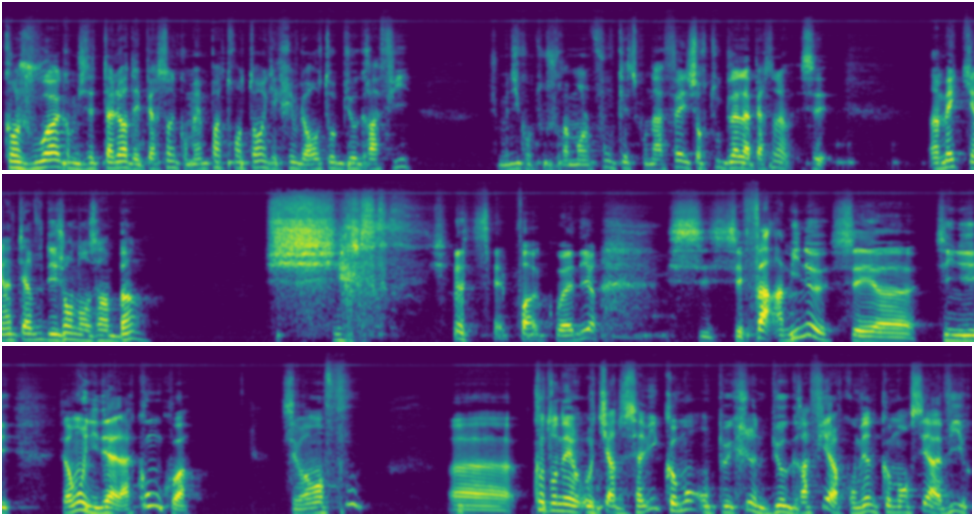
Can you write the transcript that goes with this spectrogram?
Quand je vois, comme je disais tout à l'heure, des personnes qui n'ont même pas 30 ans qui écrivent leur autobiographie, je me dis qu'on touche vraiment le fond. Qu'est-ce qu'on a fait? Et surtout que là, la personne, c'est un mec qui interviewe des gens dans un bain. Je ne sais pas quoi dire. C'est faramineux. Euh, c'est vraiment une idée à la con, quoi. C'est vraiment fou. Euh, quand on est au tiers de sa vie, comment on peut écrire une biographie alors qu'on vient de commencer à vivre?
